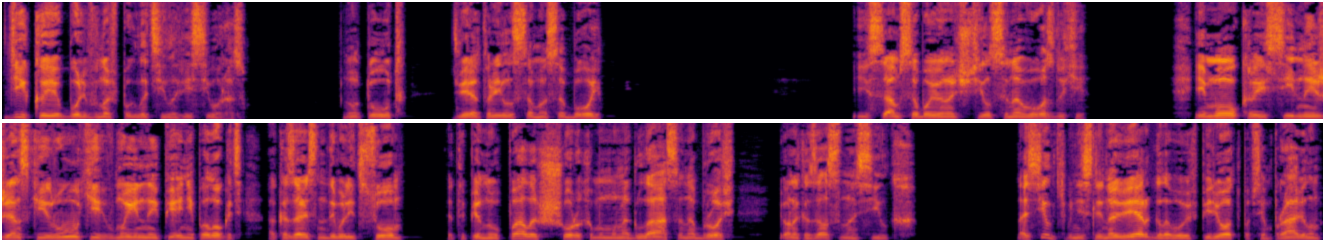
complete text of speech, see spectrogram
дикая боль вновь поглотила весь его разум. Но тут дверь отворилась сама собой, и сам собой он очтился на воздухе, и мокрые, сильные женские руки в мыльной пене по локоть оказались над его лицом. Эта пена упала с шорохом ему на глаз и на бровь, и он оказался на носилках. Носилки понесли наверх, головой вперед, по всем правилам,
